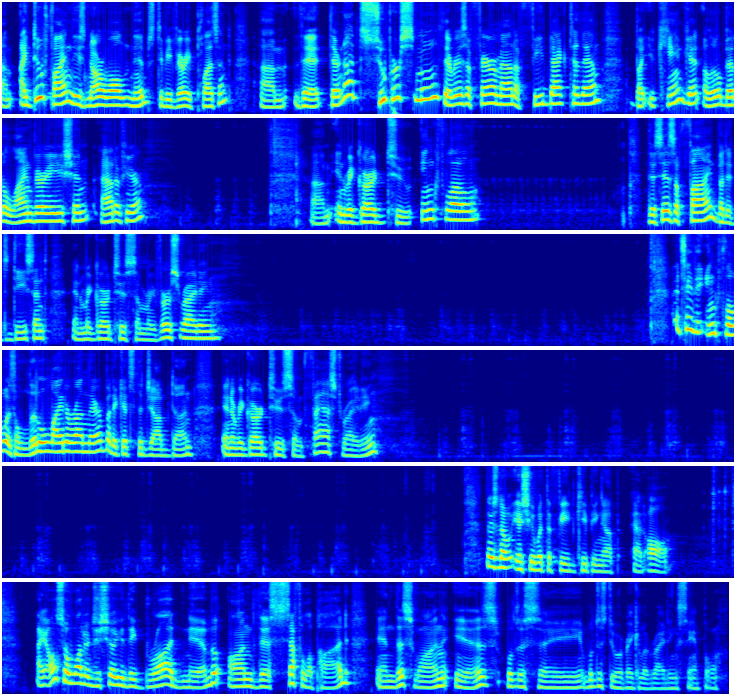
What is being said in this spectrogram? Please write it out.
Um, I do find these narwhal nibs to be very pleasant um, that they're not super smooth. There is a fair amount of feedback to them, but you can get a little bit of line variation out of here. Um, in regard to ink flow, this is a fine, but it's decent. In regard to some reverse writing, I'd say the ink flow is a little lighter on there, but it gets the job done. And in regard to some fast writing, There's no issue with the feed keeping up at all. I also wanted to show you the broad nib on this cephalopod, and this one is, we'll just say, we'll just do a regular writing sample.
